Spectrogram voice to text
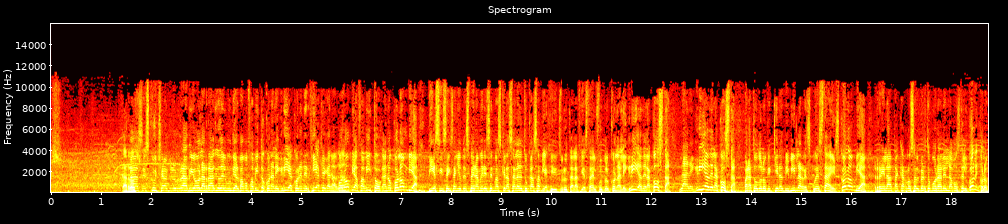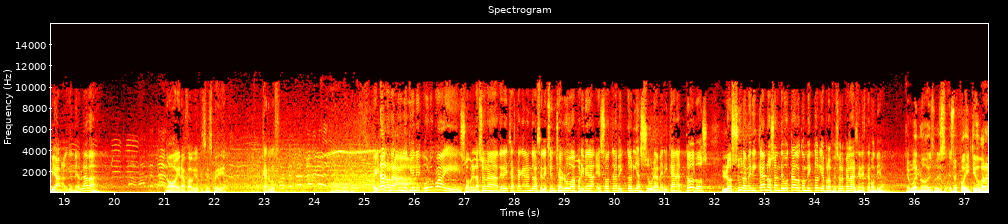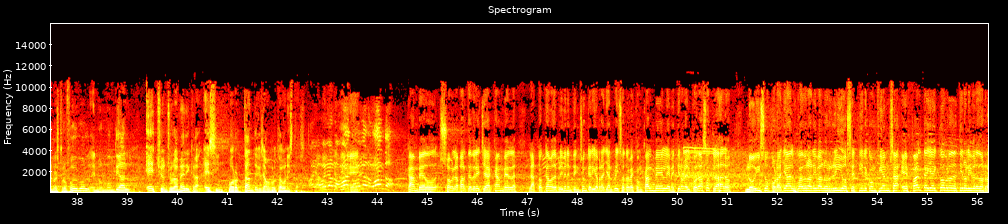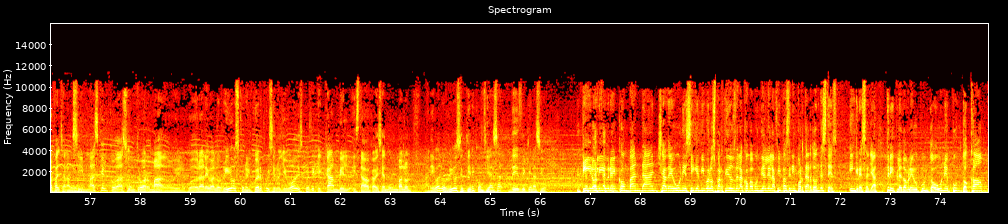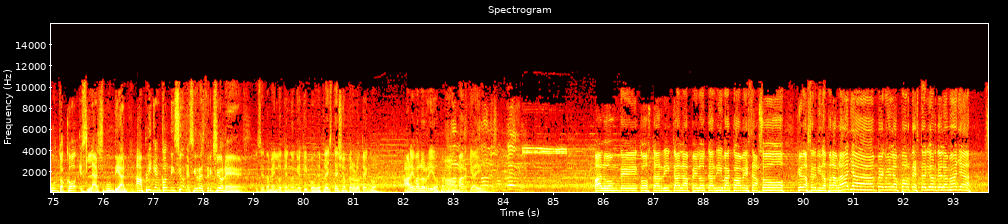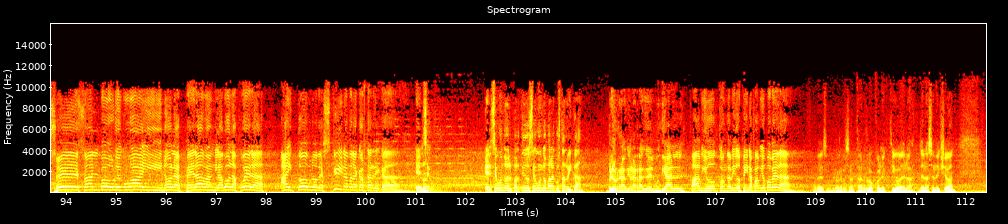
Carlos. Ah, Se escucha Blue Radio, la radio del Mundial. Vamos, Fabito, con alegría, con energía, que ganó Habla. Colombia, Fabito, ganó Colombia. 16 años de espera merecen más que la sala de tu casa. Viaja y disfruta la fiesta del fútbol con la alegría de la costa. La alegría de la costa. Para todo lo que quieras vivir, la respuesta es Colombia. Relata Carlos Alberto Morales, la voz del gol en Colombia. ¿Alguien me hablaba? No, era Fabio que se despedía. Carlos. El balón aquí lo tiene Uruguay. Sobre la zona derecha está ganando la selección charrúa. Primera es otra victoria suramericana. Todos los suramericanos han debutado con victoria, profesor Peláez, en este mundial. Qué bueno, eso es, eso es positivo para nuestro fútbol. En un mundial hecho en Sudamérica es importante que seamos protagonistas. Campbell sobre la parte derecha. Campbell la tocaba de primera intención. Quería Brian Ruiz otra vez con Campbell. Le metieron el codazo. Claro, lo hizo por allá. El jugador arriba, los ríos, se tiene confianza. Es falta y hay cobro de tiro libre, don Rafael Sanabria. Sí, más que el codazo entró armado. El jugador Arevalo Ríos con el cuerpo y se lo llevó después de que Campbell estaba cabeceando un balón. Arevalo Ríos se tiene confianza desde que nació. Tiro libre con banda ancha de UNE. Siguen vivos los partidos de la Copa Mundial de la FIFA sin importar dónde estés. Ingresa ya www.une.com.co slash mundial. Aplican condiciones y restricciones. Ese también lo tengo en mi equipo de PlayStation, pero lo tengo. Arevalo Ríos para que Ah. lo marque ahí. Balón de Costa Rica, la pelota arriba, cabezazo. Queda servida para Brian. Pegó en la parte exterior de la malla. Se salvó Uruguay. No la esperaban. La bola fuera. Hay cobro de esquina para Costa Rica. El, seg- el segundo del partido, segundo para Costa Rica. Blue Radio, la radio del Mundial. Fabio con David Ospina. Fabio Poveda. Por eso, creo que resaltar lo colectivo de la, de la selección.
